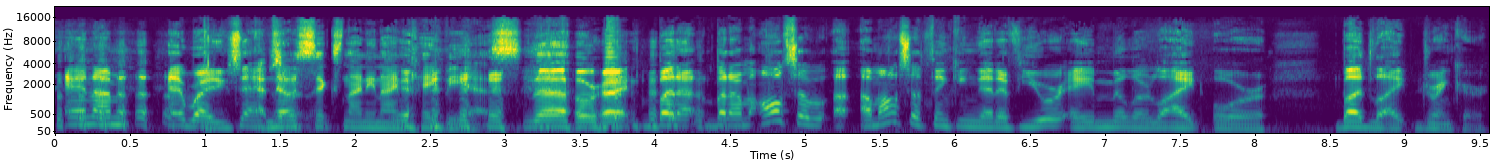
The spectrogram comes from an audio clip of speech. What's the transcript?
And, and I'm uh, right exactly. no six ninety nine KBS. no, right? but uh, but I'm also uh, I'm also thinking that if you're a Miller Lite or Bud Light drinker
